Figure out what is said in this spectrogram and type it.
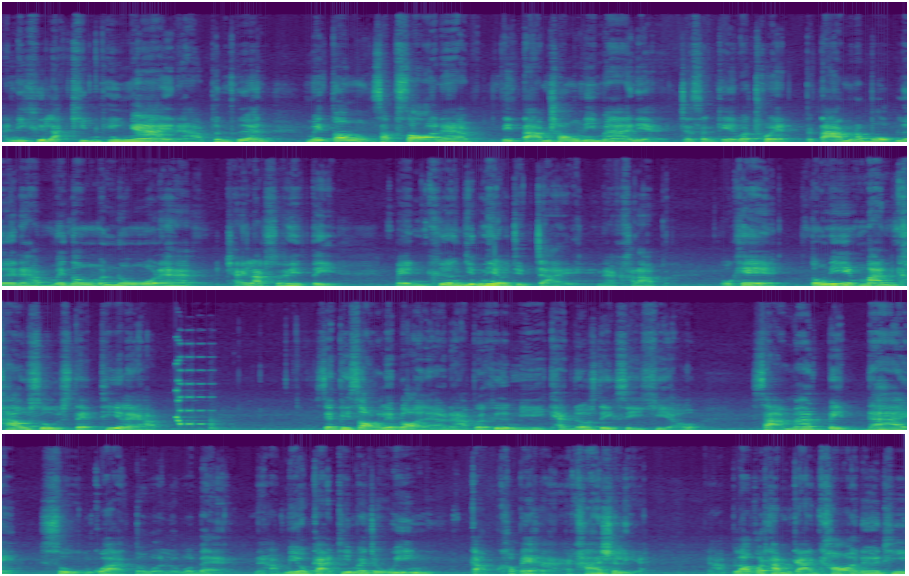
อันนี้คือหลักคิดง่ายๆนะครับ เพื่อนๆไม่ต้องซับซ้อนนะครับ ติดตามช่องนี้มาเนี่ยจะสังเกตว่าเทรดไปตามระบบเลยนะครับ ไม่ต้องมโนนะฮะใช้หลักสถิติเป็นเครื่องยึดเหนี่ยวจิตใจนะครับโอเค ตรงนี้มันเข้าสู่สเต็ปที่อะไรครับ เต็ปที่ 2 เรียบร้อยแล้วนะครับ ก็คือมี candlestick สีเขียว สามารถปิดได้สูงกว่าตัว lower band นะครับ มีโอกาสที่มันจะวิ่งกลับเข้าไปหาค่าเฉลี่ยนะครับ เราก็ทำการเข้าออเดอร์ที่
